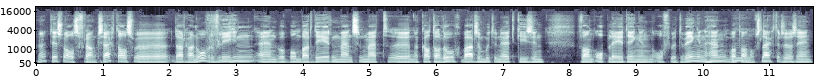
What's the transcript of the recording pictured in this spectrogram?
Het is zoals Frank zegt, als we daar gaan overvliegen en we bombarderen mensen met een cataloog waar ze moeten uitkiezen van opleidingen of we dwingen hen, wat dan nog slechter zou zijn,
